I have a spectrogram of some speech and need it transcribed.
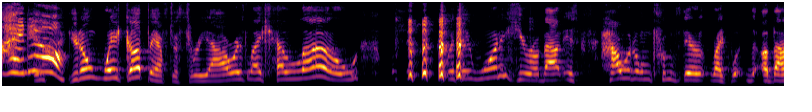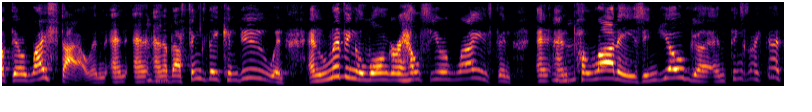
I know. You don't wake up after three hours like, hello. what they want to hear about is how it'll improve their like about their lifestyle and and, and, mm-hmm. and about things they can do and and living a longer healthier life and and, mm-hmm. and pilates and yoga and things like that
